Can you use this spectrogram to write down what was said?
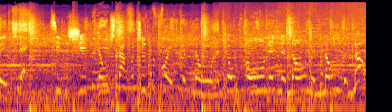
In check. See the shit don't stop until the break of dawn. It goes on and, and on and on and on.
